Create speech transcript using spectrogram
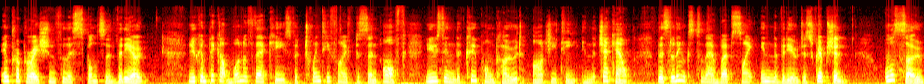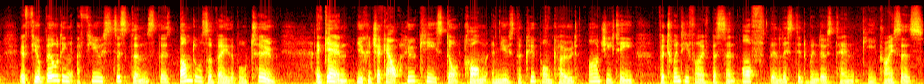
in preparation for this sponsored video. You can pick up one of their keys for 25% off using the coupon code RGT in the checkout. There's links to their website in the video description. Also, if you're building a few systems, there's bundles available too. Again, you can check out whokeys.com and use the coupon code RGT for 25% off the listed Windows 10 key prices.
